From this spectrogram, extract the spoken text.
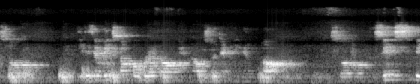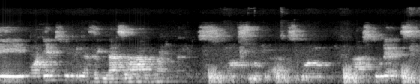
So, it is a mix of popular talk and also technical talk. So, since the audience will be the Jigyasa, school, uh, students,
